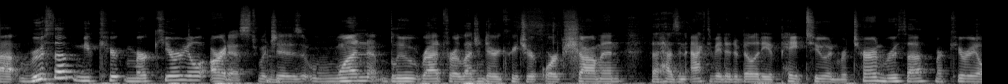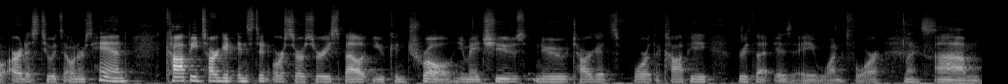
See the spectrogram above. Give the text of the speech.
Uh, Rutha Mercur- Mercurial Artist, which is one blue red for a legendary creature Orc Shaman that has an activated ability of pay two and return Rutha Mercurial Artist to its owner's hand. Copy target instant or sorcery spell you control. You may choose new targets for the copy. Rutha is a 1 4. Nice. Um,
